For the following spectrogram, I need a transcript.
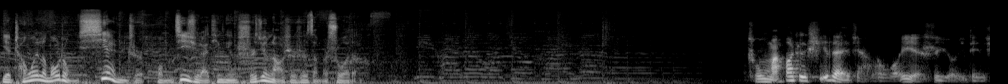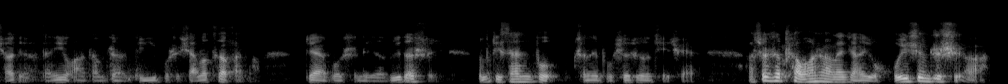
也成为了某种限制。我们继续来听听石俊老师是怎么说的。从麻花这个系列来讲呢，我也是有一点小点担忧啊。咱们这样第一部是《夏洛特烦恼》，第二部是那个《驴得水》，那么第三部是那部《羞羞的铁拳》啊。虽然说票房上来讲有回升之势啊，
